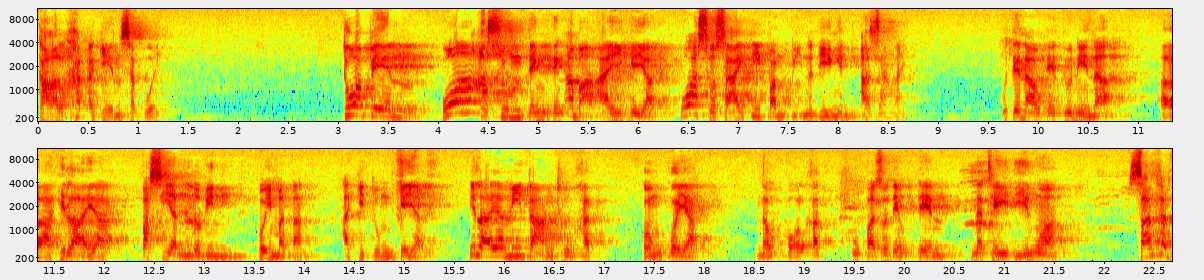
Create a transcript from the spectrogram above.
Kal khat again sakwe tua pen wa asum teng teng ama ai ke ya wa society pan pi na dingin azangai utenaw te tu ni na hilaya pasian lovin koimatan akitung ke ya hilaya mi tang thu khat kong ko ya nau pol khat upazo deu ten na thei dingwa sang khat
